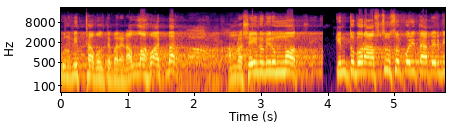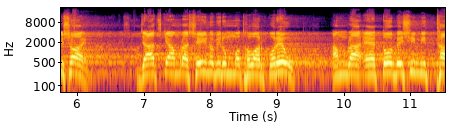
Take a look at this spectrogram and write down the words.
কোনো মিথ্যা বলতে পারেন আল্লাহ আকবার। আমরা সেই নবীর উম্মত। কিন্তু বড় আফসুস ও পরিতাপের বিষয়, যে আজকে আমরা সেই নবীর উম্মত হওয়ার পরেও আমরা এত বেশি মিথ্যা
